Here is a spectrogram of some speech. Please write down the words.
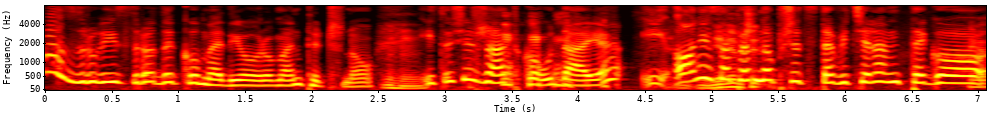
a z drugiej strony komedią romantyczną. I to się rzadko udaje. I on jest Nie na wiem, czy- pewno przedstawicielem tego,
